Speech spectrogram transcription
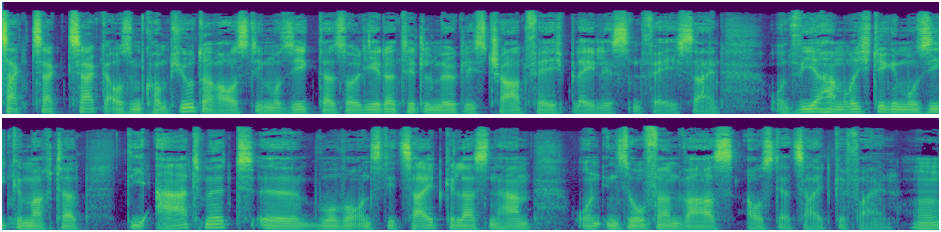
zack, zack, zack aus dem Computer raus die Musik. Da soll jeder Titel möglichst chartfähig, playlistenfähig sein. Und wir haben richtige Musik gemacht, die atmet, äh, wo wir uns die Zeit gelassen haben. Und insofern war es aus der Zeit gefallen. Hm.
